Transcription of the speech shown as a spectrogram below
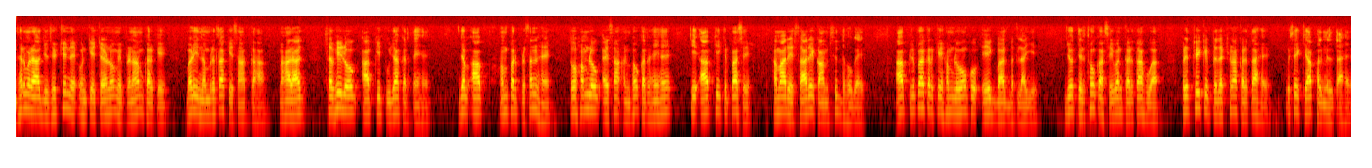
धर्मराज युधिष्ठिर ने उनके चरणों में प्रणाम करके बड़ी नम्रता के साथ कहा, महाराज, सभी लोग आपकी पूजा करते हैं। जब आप हम पर प्रसन्न हैं तो हम लोग ऐसा अनुभव कर रहे हैं कि आपकी कृपा से हमारे सारे काम सिद्ध हो गए। आप कृपा करके हम लोगों को एक बात बतलाइए। जो तीर्थों का सेवन करता हुआ पृथ्वी की प्रदक्षिणा करता है, उसे क्या फल मिलता है?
